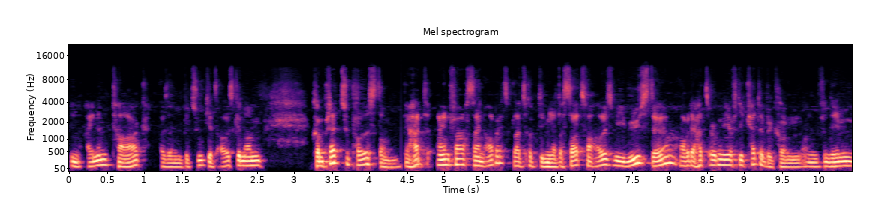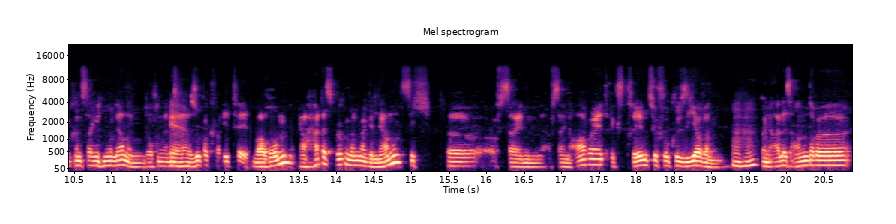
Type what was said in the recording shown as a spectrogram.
in einem Tag, also einen Bezug jetzt ausgenommen, komplett zu polstern. Der hat einfach seinen Arbeitsplatz optimiert. Das sah zwar aus wie Wüste, aber der hat es irgendwie auf die Kette bekommen. Und von dem kannst du eigentlich nur lernen, doch in einer ja. super Qualität. Warum? Er hat es irgendwann mal gelernt, sich äh, auf, sein, auf seine Arbeit extrem zu fokussieren mhm. und alles andere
